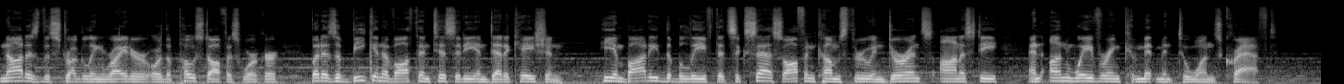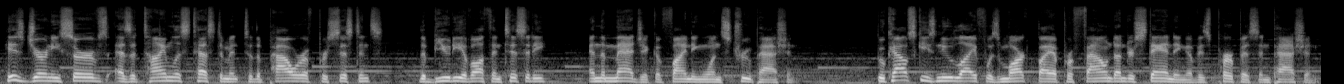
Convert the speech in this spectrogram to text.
not as the struggling writer or the post office worker, but as a beacon of authenticity and dedication. He embodied the belief that success often comes through endurance, honesty, and unwavering commitment to one's craft. His journey serves as a timeless testament to the power of persistence, the beauty of authenticity, and the magic of finding one's true passion. Bukowski's new life was marked by a profound understanding of his purpose and passion.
